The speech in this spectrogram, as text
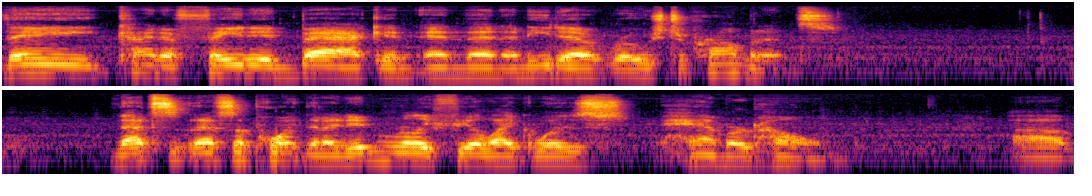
they kind of faded back, and, and then Anita rose to prominence. That's that's the point that I didn't really feel like was hammered home. Um,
